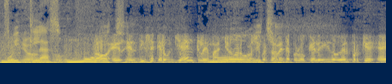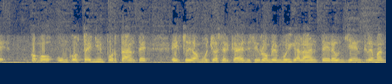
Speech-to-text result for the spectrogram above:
Muy claso, ¿no? muy No, él, dice que era un gentleman. Yo no lo conocí personalmente, pero lo que he leído de él, porque eh, como un costeño importante, he estudiado mucho acerca de él. Dice que el hombre muy galante, era un gentleman,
